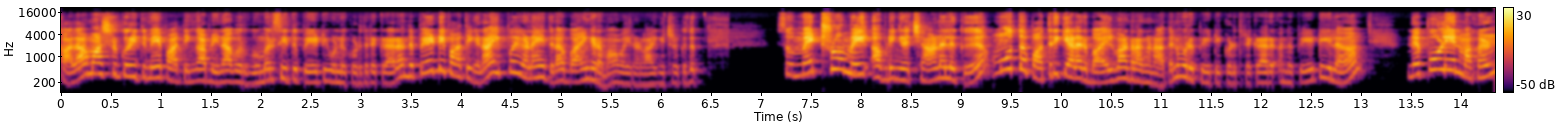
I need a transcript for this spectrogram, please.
கலா மாஸ்டர் குறித்துமே பார்த்தீங்க அப்படின்னா அவர் விமர்சித்து பேட்டி ஒன்று கொடுத்துருக்கிறாரு. அந்த பேட்டி பார்த்தீங்கன்னா இப்போ இணையத்தில் பயங்கரமாக வைரல் ஆகிட்டு இருக்குது. ஸோ மெட்ரோ மெயில் அப்படிங்கிற சேனலுக்கு மூத்த பத்திரிகையாளர் பைல்வான் ரங்கநாதன் ஒரு பேட்டி கொடுத்துருக்கிறாரு. அந்த பேட்டியில் நெப்போலியன் மகன்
